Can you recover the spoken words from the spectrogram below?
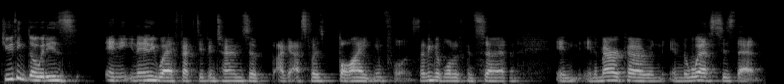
Do you think though it is in, in any way effective in terms of I, guess, I suppose buying influence? I think a lot of concern in, in America and in the West is that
